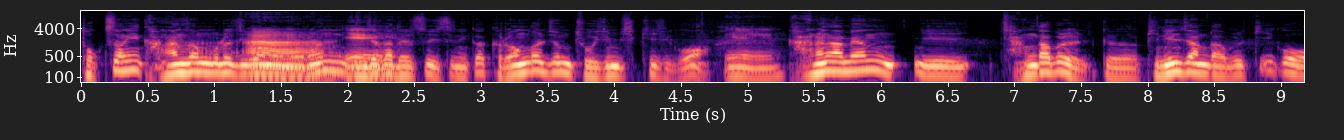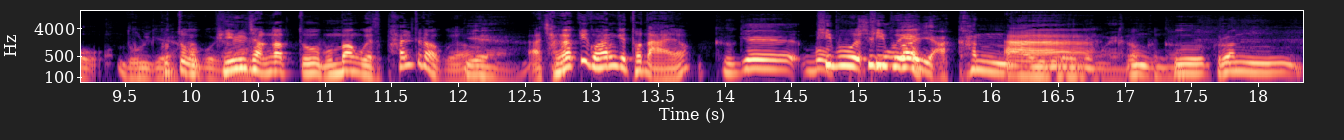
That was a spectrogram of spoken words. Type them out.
독성이 강한 성분을 집어넣으면 아, 예. 문제가 될 수 있으니까 그런 걸 좀 조심시키시고 예. 가능하면 이 장갑을 그 비닐 장갑을 끼고 놀게 하고요. 비닐 장갑도 문방구에서 팔더라고요. 예. 아, 장갑 끼고 하는 게 더 나아요? 그게 뭐 피부 피부가? 약한 아, 아이들의 경우에는 그 그런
